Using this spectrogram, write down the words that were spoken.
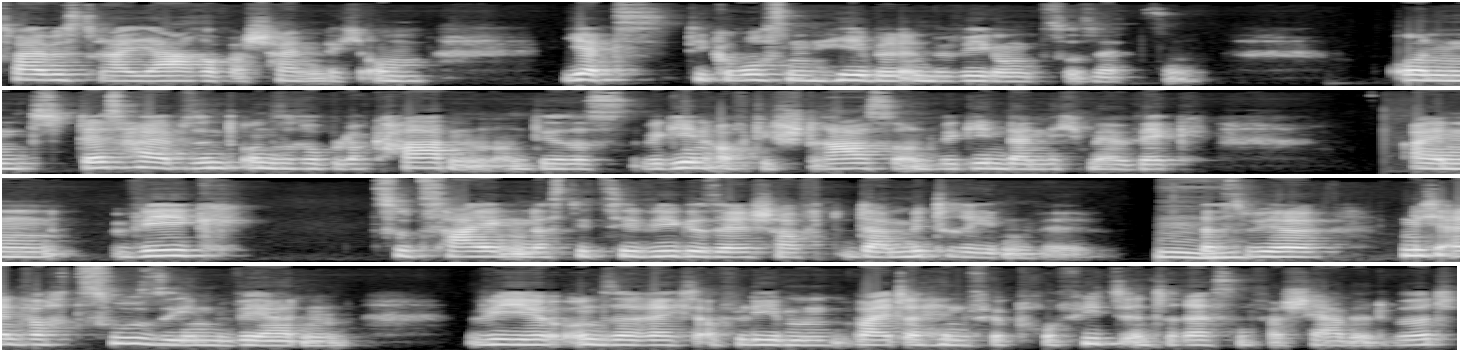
zwei bis drei Jahre wahrscheinlich, um jetzt die großen Hebel in Bewegung zu setzen. Und deshalb sind unsere Blockaden und dieses, wir gehen auf die Straße und wir gehen dann nicht mehr weg, ein Weg zu zeigen, dass die Zivilgesellschaft da mitreden will. Mhm. Dass wir nicht einfach zusehen werden, wie unser Recht auf Leben weiterhin für Profitinteressen verscherbelt wird,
